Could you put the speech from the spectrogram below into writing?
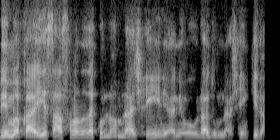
بمقاييس عصرنا ده كلهم ناجحين يعني وأولادهم ناجحين كده.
